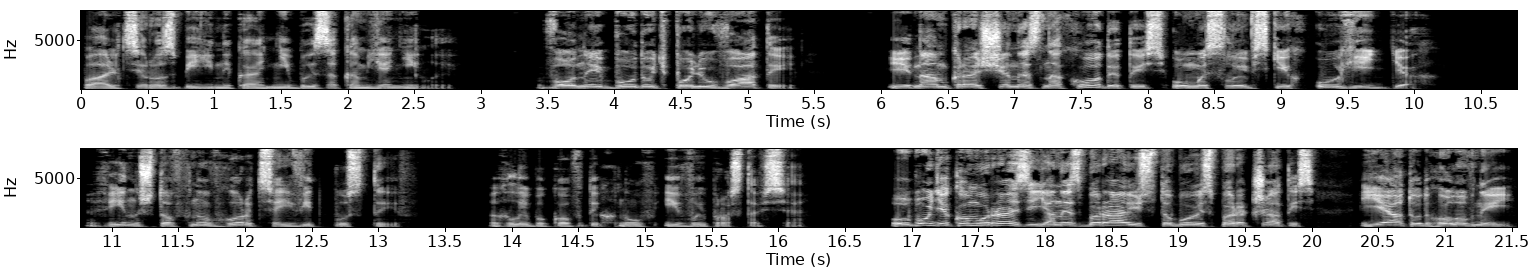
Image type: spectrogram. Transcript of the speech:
Пальці розбійника ніби закам'яніли. Вони будуть полювати, і нам краще не знаходитись у мисливських угіддях. Він штовхнув горця і відпустив, глибоко вдихнув і випростався. У будь-якому разі я не збираюсь з тобою сперечатись. Я тут головний.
